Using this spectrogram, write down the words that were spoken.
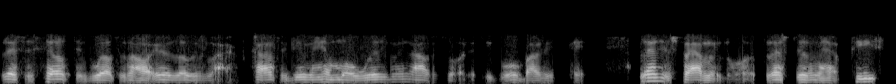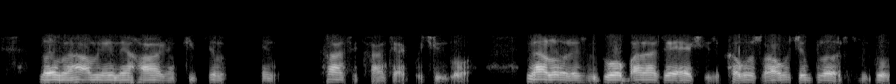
Bless his health, his wealth, and all areas of his life. Constantly giving him more wisdom and knowledge, Lord, as he go about his day. Bless his family, Lord. Bless them to have peace, love, and harmony in their heart, and keep them in constant contact with you, Lord. Now, Lord, as we go about our day, I ask you to cover us all with your blood as we go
